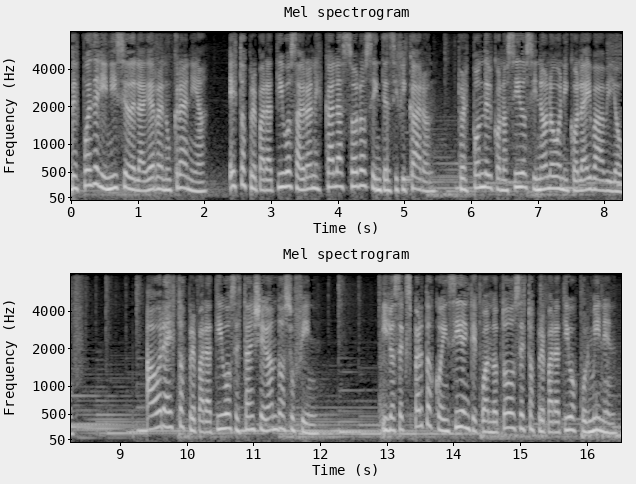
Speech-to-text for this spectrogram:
Después del inicio de la guerra en Ucrania, estos preparativos a gran escala solo se intensificaron, responde el conocido sinólogo Nikolai Babilov. Ahora estos preparativos están llegando a su fin. Y los expertos coinciden que cuando todos estos preparativos culminen,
